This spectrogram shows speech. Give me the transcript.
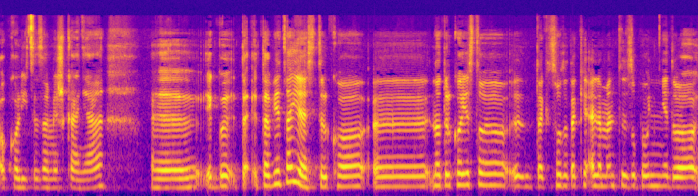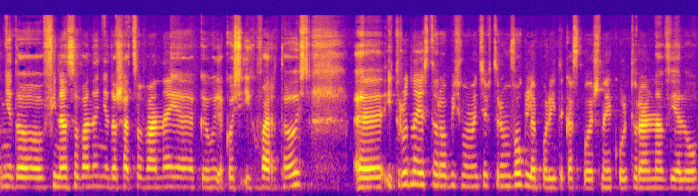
okolicy zamieszkania. E, jakby ta, ta, wiedza jest, tylko, e, no tylko jest to, e, tak, są to takie elementy zupełnie niedo, niedofinansowane, niedoszacowane, jak, jakoś ich wartość. I trudno jest to robić w momencie, w którym w ogóle polityka społeczna i kulturalna w wielu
